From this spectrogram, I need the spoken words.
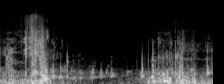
Thank you.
